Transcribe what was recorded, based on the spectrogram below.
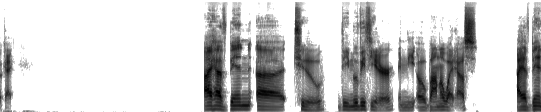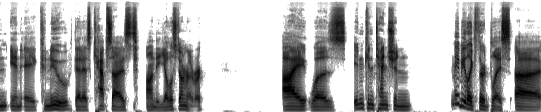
okay. I have been uh, to the movie theater in the Obama White House. I have been in a canoe that has capsized on the Yellowstone River. I was in contention, maybe like third place, uh,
